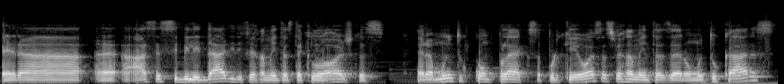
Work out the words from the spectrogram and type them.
era é, a acessibilidade de ferramentas tecnológicas era muito complexa, porque ou essas ferramentas eram muito caras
